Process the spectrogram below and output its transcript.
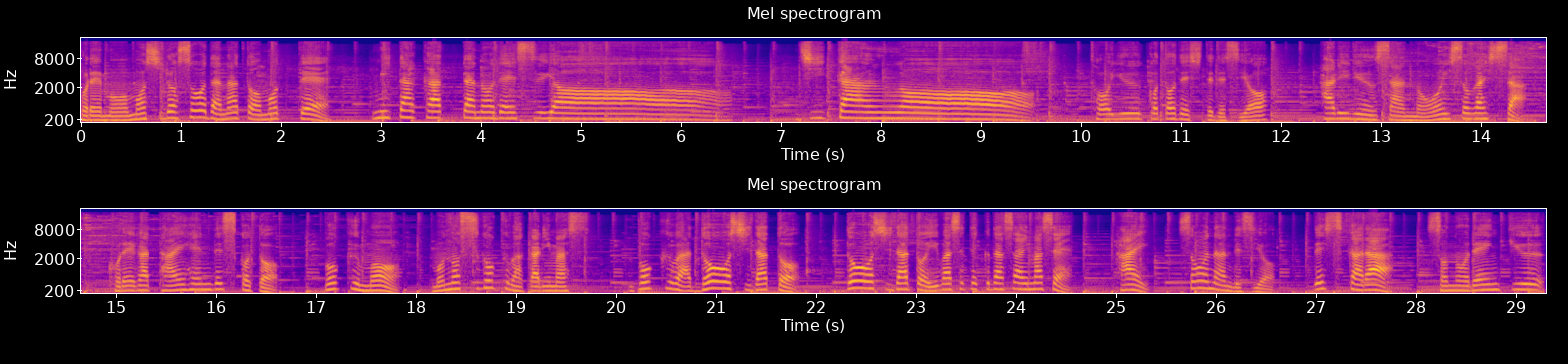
これも面白そうだなと思って見たかったのですよ。時間を。ということでしてですよ。ハリリュンさんのお忙しさ。これが大変ですこと。僕もものすごくわかります。僕は同志だと同志だと言わせてくださいませはい。そうなんですよ。ですからその連休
